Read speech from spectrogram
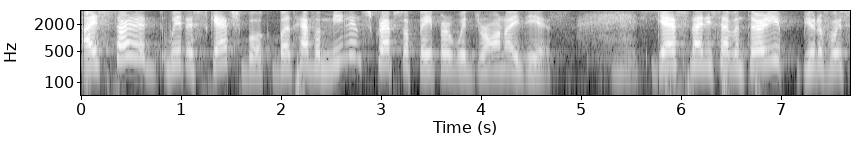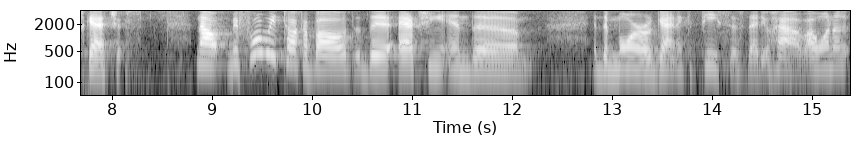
I started with a sketchbook, but have a million scraps of paper with drawn ideas. Nice. Guest 9730, beautiful sketches. Now, before we talk about the etching and the, the more organic pieces that you have, I want to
